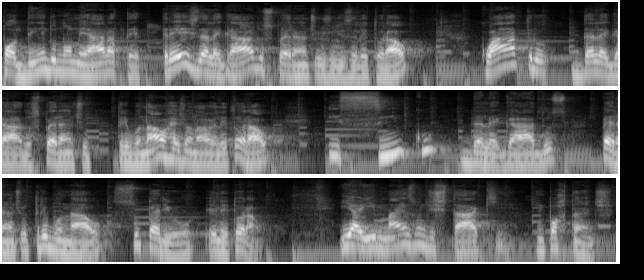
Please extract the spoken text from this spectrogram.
podendo nomear até três delegados perante o juiz eleitoral, quatro delegados perante o Tribunal Regional Eleitoral e cinco delegados perante o Tribunal Superior Eleitoral. E aí, mais um destaque importante.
